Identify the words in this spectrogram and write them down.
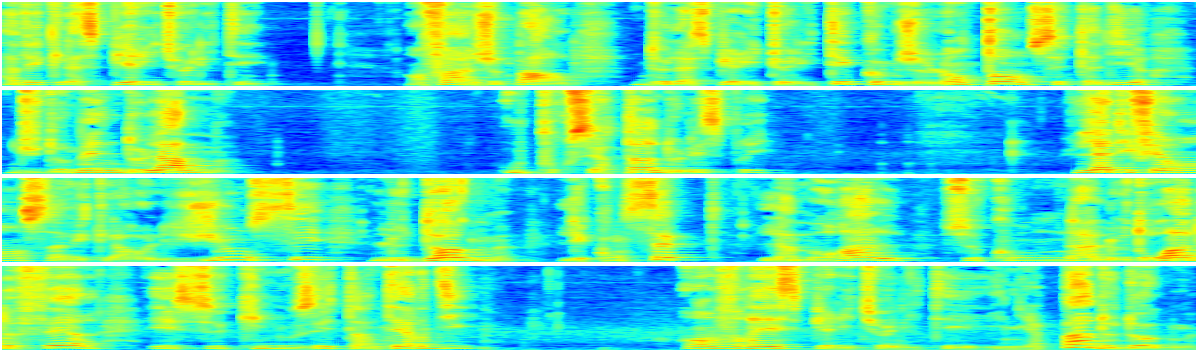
avec la spiritualité. Enfin, je parle de la spiritualité comme je l'entends, c'est-à-dire du domaine de l'âme, ou pour certains de l'esprit. La différence avec la religion, c'est le dogme, les concepts, la morale, ce qu'on a le droit de faire et ce qui nous est interdit. En vraie spiritualité, il n'y a pas de dogme.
